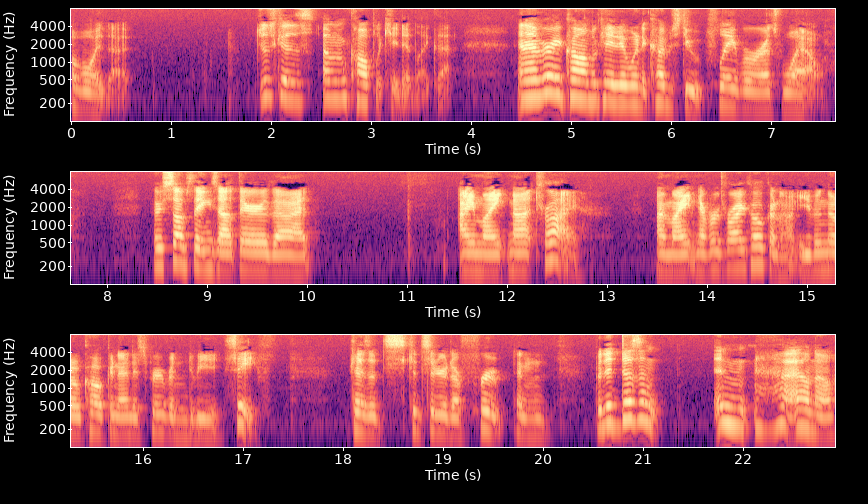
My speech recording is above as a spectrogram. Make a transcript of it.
avoid that. Just because I'm complicated like that. And I'm very complicated when it comes to flavor as well. There's some things out there that I might not try. I might never try coconut, even though coconut is proven to be safe. Because it's considered a fruit and but it doesn't and I don't know.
